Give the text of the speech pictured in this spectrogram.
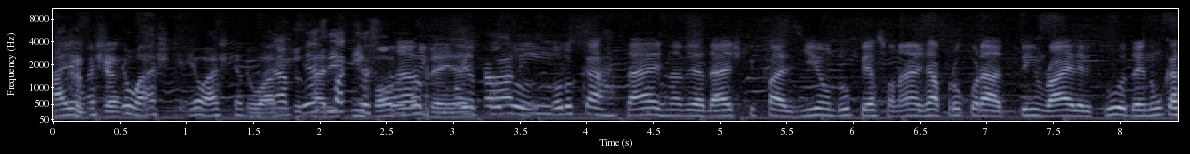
Aí eu acho, eu acho, que- eu acho que é do eu a acho que o mesma nariz questão envolve Não, também, né? todo, todo cartaz, na verdade, que faziam do personagem, já procurado Twin Rider e tudo, aí nunca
